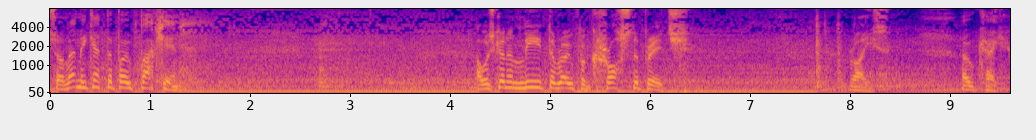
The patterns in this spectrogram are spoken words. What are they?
So let me get the boat back in. I was going to lead the rope across the bridge. Right. Okay.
